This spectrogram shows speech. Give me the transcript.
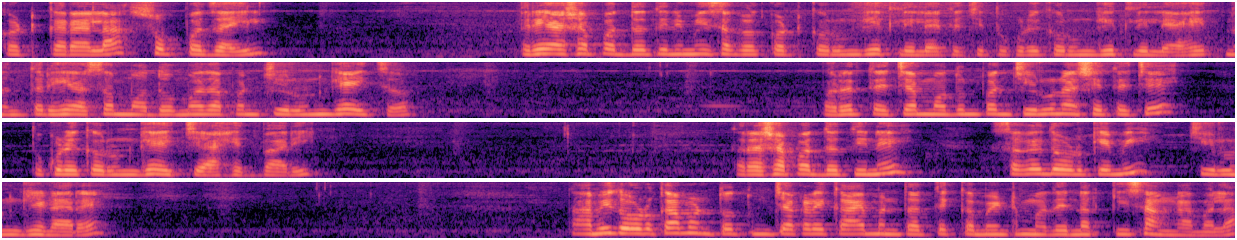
कट करायला सोपं जाईल. तर हे अशा पद्धतीने मी सगळं कट करून घेतलेलं आहे. त्याचे तुकडे करून घेतलेले आहेत. नंतर हे असं मधोमध आपण चिरून घ्यायचं. परत त्याच्यामधून पण चिरून असे त्याचे तुकडे करून घ्यायचे आहेत बारीक. तर अशा पद्धतीने सगळे दोडके मी चिरून घेणार आहे. तर आम्ही दोडका म्हणतो तुमच्याकडे काय म्हणतात ते कमेंटमध्ये नक्की सांगा मला.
